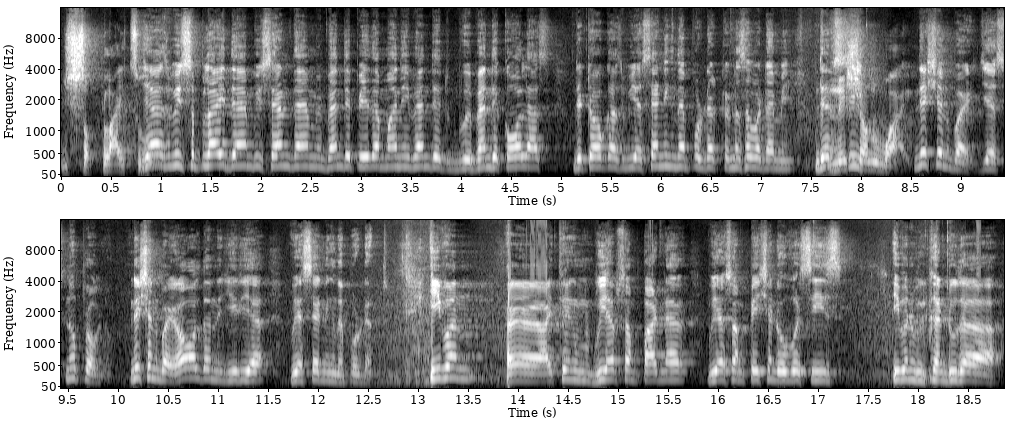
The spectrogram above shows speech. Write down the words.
You supply to Yes, we supply them, we send them, when they pay the money, when they when they call us, they talk us, we are sending them product, understand what I mean? They receive- Nationwide? Nationwide, yes, no problem. Nationwide, all the Nigeria, we are sending the product. Even, uh, I think we have some partner, we have some patient overseas, even we can do the uh,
